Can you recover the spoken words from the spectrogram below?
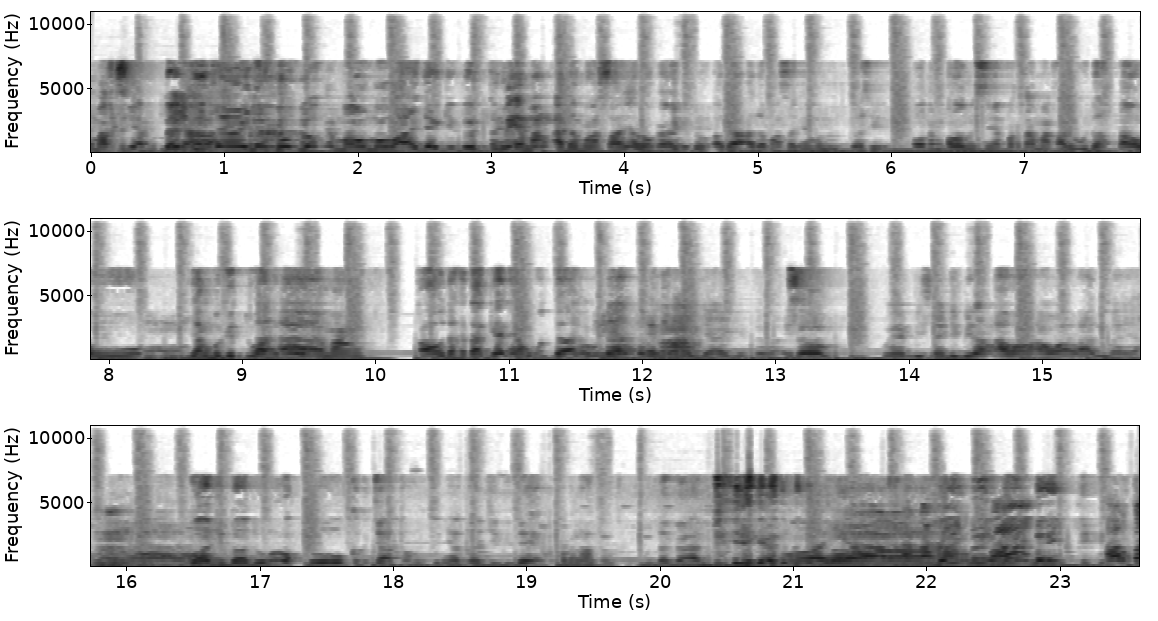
maksiat Dan Iya. si ceweknya goblok mau-mau aja gitu. Tapi emang ada masanya loh kayak gitu. Ada ada masanya menurut gue sih. Orang kalau misalnya pertama kali udah tahu Mhm. yang begituan itu Ah, ah. emang kalau udah ketagihan ya udah. ya udah Iya, terus aja gitu. Itu gue bisa dibilang awal-awalan lah ya. Hmm. Awal-awalan. Gua juga dulu waktu kerja tuh punya gaji gede pernah tuh udah ganti. Oh iya, karena beli, beli, harta beli, beli. harta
